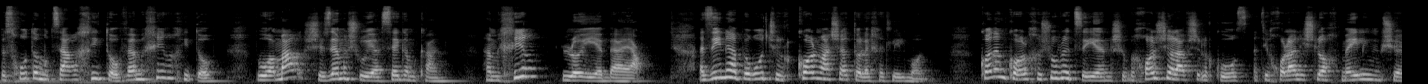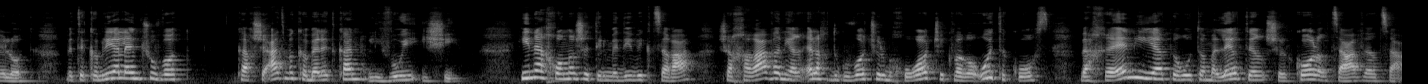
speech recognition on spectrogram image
בזכות המוצר הכי טוב והמחיר הכי טוב, והוא אמר שזה מה שהוא יעשה גם כאן. המחיר לא יהיה בעיה. אז הנה הפירוט של כל מה שאת הולכת ללמוד. קודם כל חשוב לציין שבכל שלב של הקורס את יכולה לשלוח מיילים עם שאלות ותקבלי עליהן תשובות, כך שאת מקבלת כאן ליווי אישי. הנה החומר שתלמדי בקצרה, שאחריו אני אראה לך תגובות של בחורות שכבר ראו את הקורס, ואחריהן יהיה הפירוט המלא יותר של כל הרצאה והרצאה.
